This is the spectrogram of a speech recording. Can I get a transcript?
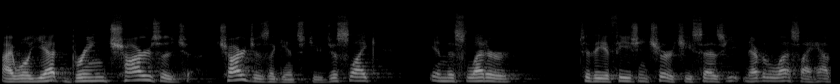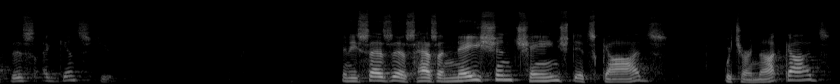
I will yet bring charges, charges against you, just like in this letter to the Ephesian church. He says, Nevertheless, I have this against you. And he says this Has a nation changed its gods? Which are not God's.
